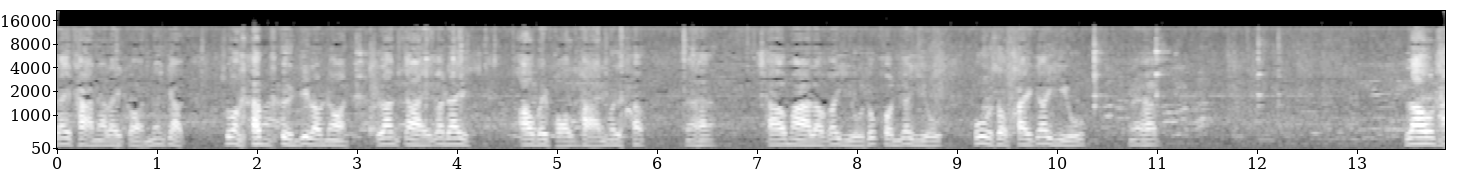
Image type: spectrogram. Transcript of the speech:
ได้ทานอะไรก่อน เนื่องจากช่วงค่ำคืนที่เรานอน ร่างกายก็ได้เอาไปเผาผลาญมาแล้วนะฮะเช้ามาเราก็หิวทุกคนก็หิว ผู้ประสบภัยก็หิวนะครับ เราท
